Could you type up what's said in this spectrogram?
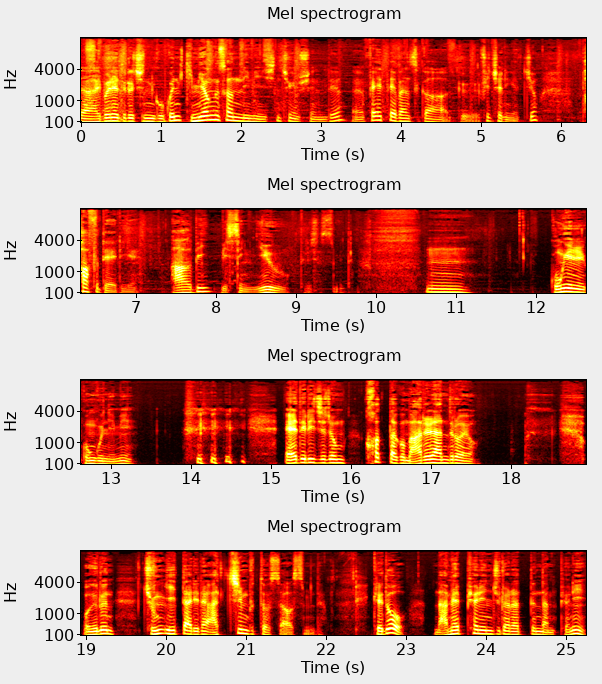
자, 이번에 들으신 곡은 김영선 님이 신청해 주셨는데요. 페이스 에반스가 그 피처링 했죠. 퍼프 대디의 I'll be missing you 들으셨습니다. 음, 0109님이 애들이 이제 좀 컸다고 말을 안 들어요. 오늘은 중2 딸이랑 아침부터 싸웠습니다. 그래도 남의 편인 줄 알았던 남편이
